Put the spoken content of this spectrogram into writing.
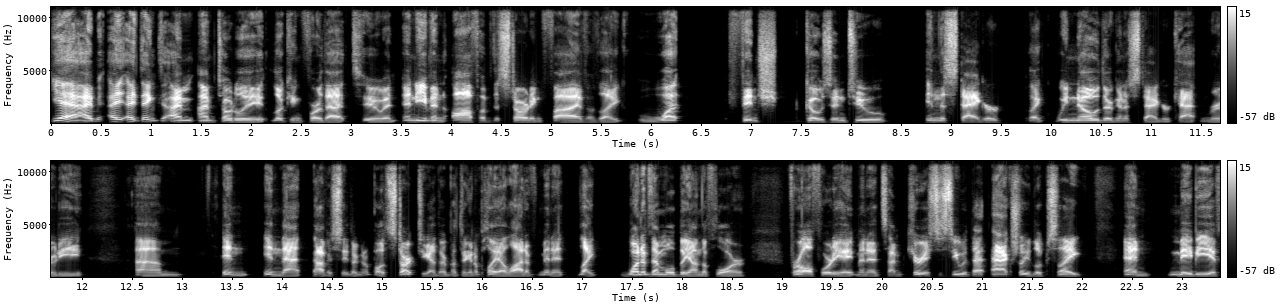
Yeah, I, I I think I'm I'm totally looking for that too, and and even off of the starting five of like what Finch goes into in the stagger. Like we know they're going to stagger KAT and Rudy. Um, in in that obviously they're going to both start together, but they're going to play a lot of minute. Like one of them will be on the floor for all 48 minutes. I'm curious to see what that actually looks like. And maybe if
